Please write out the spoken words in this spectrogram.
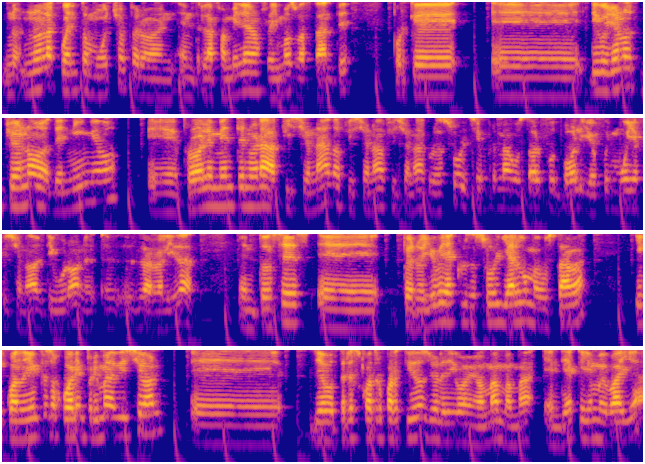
no, no la cuento mucho, pero entre la familia nos reímos bastante, porque eh, digo, yo no, yo no, de niño eh, probablemente no era aficionado, aficionado, aficionado a Cruz Azul, siempre me ha gustado el fútbol y yo fui muy aficionado al tiburón, es, la realidad. Entonces, eh, pero yo veía Cruz Azul y algo me gustaba, y cuando yo empecé a jugar en Primera División, llevo tres, cuatro partidos, yo le digo a mi mamá, mamá, el día que yo me vaya,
